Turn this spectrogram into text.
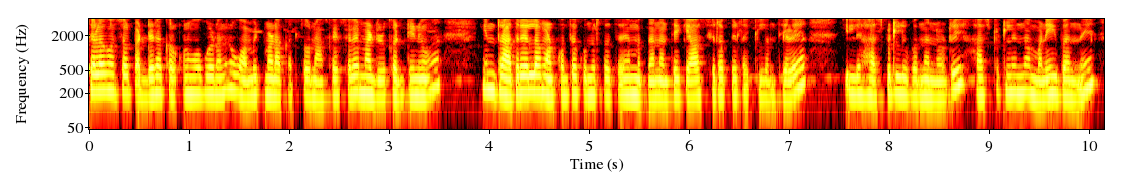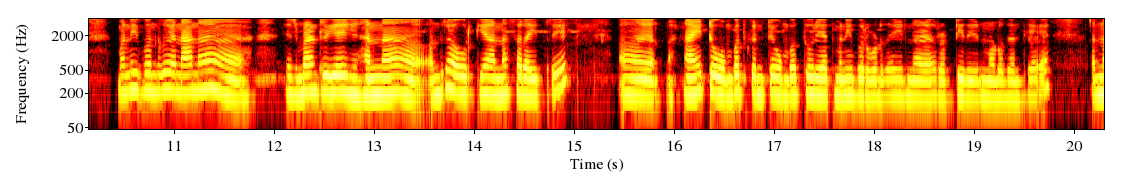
ತೆಳಗೆ ಒಂದು ಸ್ವಲ್ಪ ಅಡ್ಡಾಡಕ್ಕೆ ಕರ್ಕೊಂಡು ಹೋಗ್ಬೇಡ ಅಂದ್ರೆ ವಾಮಿಟ್ ಮಾಡಕತ್ಲು. ನಾಲ್ಕೈದು ಸಲ ಮಾಡಿರಿ ಕಂಟಿನ್ಯೂ ಇನ್ನು ರಾತ್ರಿ ಎಲ್ಲ ಮಾಡ್ಕೊತ ಕುಂದಿರ್ತೈತೆ. ಮತ್ತು ನನ್ನ ಅಂತೆಗೆ ಯಾವ ಸಿರಪ್ ಇರಕ್ಕಿಲ್ಲ ಅಂತೇಳಿ ಇಲ್ಲಿ ಹಾಸ್ಪಿಟ್ಲಿಗೆ ಬಂದೆ ನೋಡಿರಿ. ಹಾಸ್ಪಿಟ್ಲಿಂದ ಮನೆಗೆ ಬಂದೆ ಮನೆಗೆ ಬಂದರೆ ನಾನು ಯಜಮಾನ್ರಿಗೆ ಅನ್ನ ಅಂದ್ರೆ ಅವ್ರಿಗೆ ಅನ್ನ ಸಾರು ಐತ್ರಿ. ನೈಟ್ ಒಂಬತ್ತು ಗಂಟೆ ಒಂಬತ್ತುವರೆ ಆಯ್ತು ಮನೆಗೆ ಬರ್ಬಿಡ್ದೆ. ಇನ್ನು ರೊಟ್ಟಿದು ಏನು ಮಾಡೋದು ಅಂತೇಳಿ ಅನ್ನ,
